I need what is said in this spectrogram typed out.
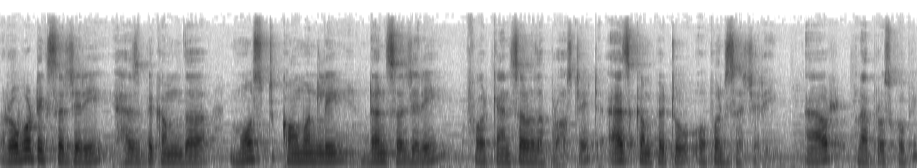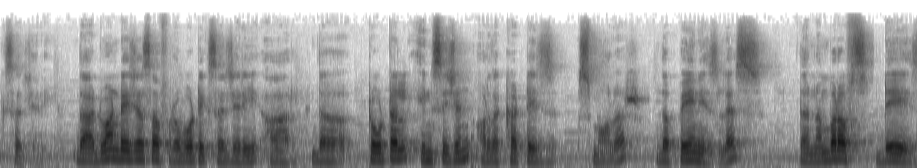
robotic surgery has become the most commonly done surgery for cancer of the prostate as compared to open surgery or laparoscopic surgery. The advantages of robotic surgery are the total incision or the cut is smaller, the pain is less, the number of days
